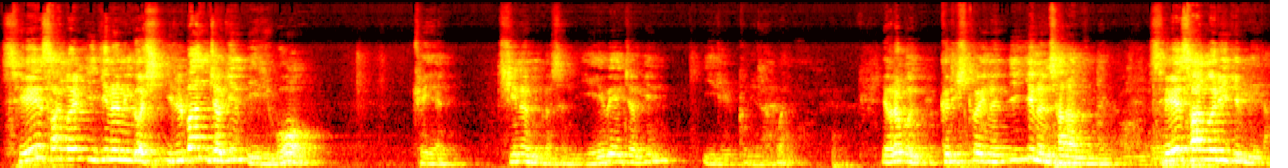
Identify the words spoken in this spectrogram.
세상을 이기는 것이 일반적인 일이고 죄에 지는 것은 예외적인 일일 뿐이라고 합니다. 여러분 그리스도인은 이기는 사람입니다. 세상을 이깁니다.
